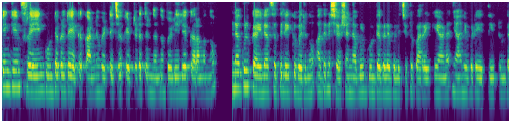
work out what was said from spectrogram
ഡെങ്കിയും ശ്രേയയും ഗുണ്ടകളുടെയൊക്കെ കണ്ണു വെട്ടിച്ച് കെട്ടിടത്തിൽ നിന്നും വെളിയിലേക്ക് ഇറങ്ങുന്നു. നകുൽ കൈലാസത്തിലേക്ക് വരുന്നു. അതിനുശേഷം നകുൽ ഗുണ്ടകളെ വിളിച്ചിട്ട് പറയുകയാണ് ഞാൻ ഇവിടെ എത്തിയിട്ടുണ്ട്.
